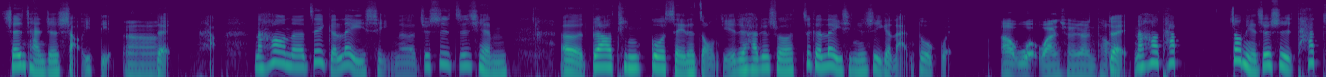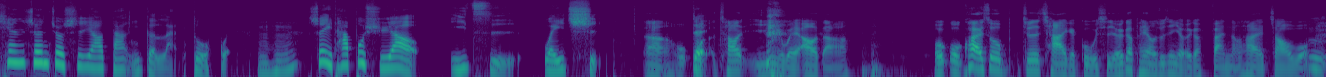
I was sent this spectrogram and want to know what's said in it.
生产者少一点。嗯，对好，然后呢，这个类型呢，就是之前呃不知道听过谁的总结，就他就说这个类型就是一个懒惰鬼。啊，我完全认同。，对，然后他重点就是他天生就是要当一个懒惰鬼，嗯哼，所以他不需要以此为耻。啊，我对我超以你为傲的啊。我我快速就是插一个故事，有一个朋友最近有一个烦恼，他来找我，嗯，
